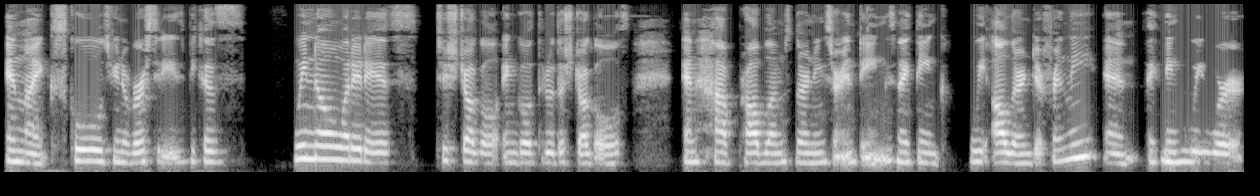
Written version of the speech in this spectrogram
in like schools, universities, because we know what it is to struggle and go through the struggles and have problems learning certain things. And I think we all learn differently. And I think mm-hmm. we were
